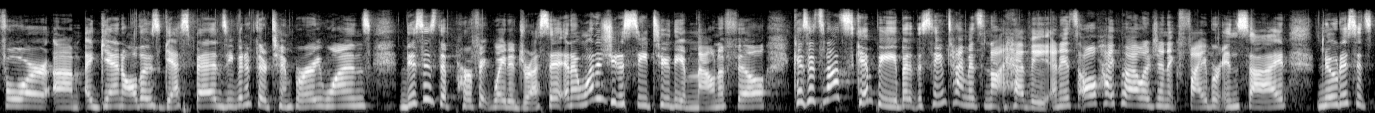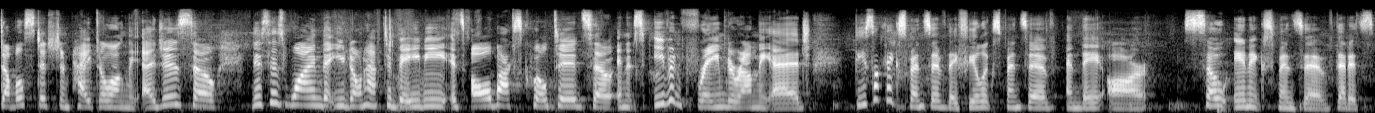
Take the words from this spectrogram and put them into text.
for, um, again, all those guest beds, even if they're temporary ones. This is the perfect way to dress it. And I wanted you to see, too, the amount of fill, because it's not skimpy, but at the same time, it's not heavy. And it's all hypoallergenic fiber inside. Notice it's double stitched and piped along the edges. So this is one that you don't have to baby. It's all box quilted, so, and it's even framed around the edge. These look expensive, they feel expensive, and they are so inexpensive that it's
